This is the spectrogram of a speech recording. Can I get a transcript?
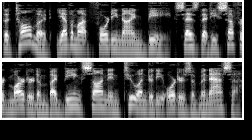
The Talmud Yevamot 49b says that he suffered martyrdom by being sawn in two under the orders of Manasseh.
